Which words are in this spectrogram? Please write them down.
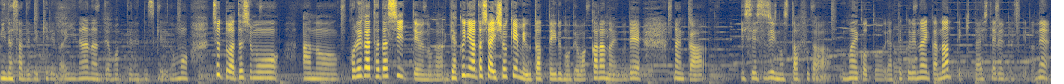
皆さんでできればいいななんて思ってるんですけれどもちょっと私もあのこれが正しいっていうのが逆に私は一生懸命歌っているのでわからないのでなんか SSG のスタッフがうまいことやってくれないかなって期待してるんですけどね。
